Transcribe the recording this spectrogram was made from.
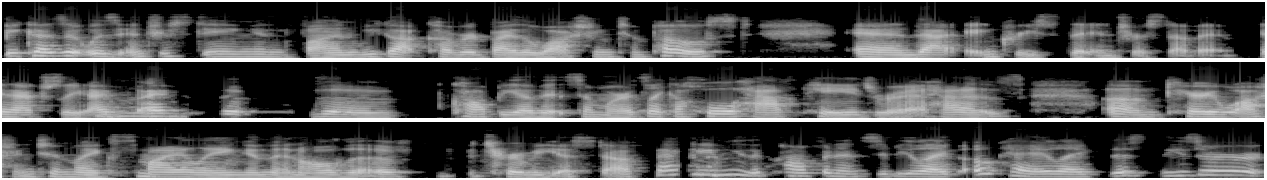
because it was interesting and fun, we got covered by the Washington Post, and that increased the interest of it. It actually, I've, I've the the copy of it somewhere. It's like a whole half page where it has um, Kerry Washington like smiling and then all the trivia stuff. That gave me the confidence to be like, okay, like this, these are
